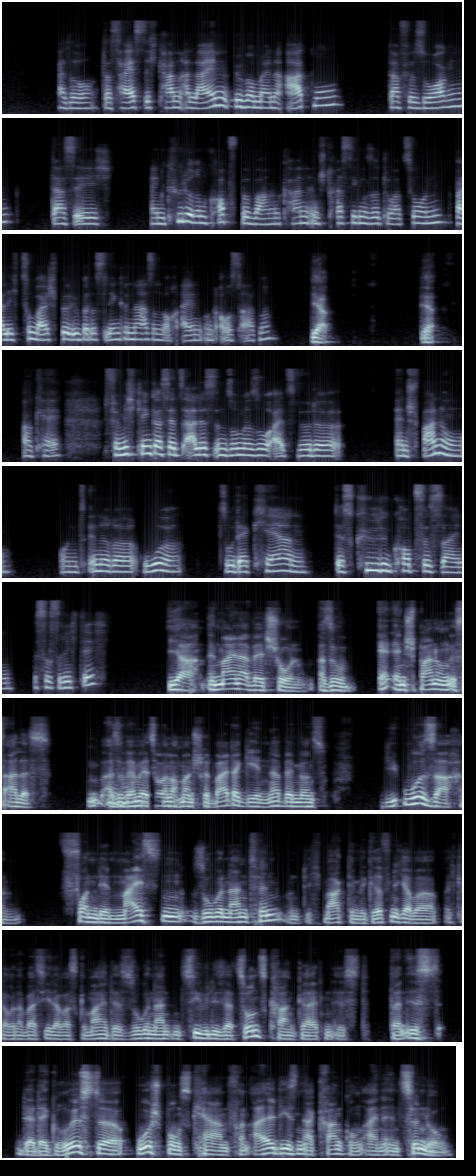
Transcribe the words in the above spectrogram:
Also das heißt, ich kann allein über meine Atmung dafür sorgen, dass ich einen kühleren Kopf bewahren kann in stressigen Situationen, weil ich zum Beispiel über das linke Nasenloch ein- und ausatme? Ja. Ja. Okay. Für mich klingt das jetzt alles in Summe so, als würde Entspannung und innere Ruhe so der Kern des kühlen Kopfes sein. Ist das richtig? Ja, in meiner Welt schon. Also e-, Entspannung ist alles. Also mhm. wenn wir jetzt aber noch mal einen Schritt weitergehen, ne, wenn wir uns die Ursachen von den meisten sogenannten, und ich mag den Begriff nicht, aber ich glaube, dann weiß jeder, was gemeint ist, sogenannten Zivilisationskrankheiten ist, dann ist der, der größte Ursprungskern von all diesen Erkrankungen eine Entzündung.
